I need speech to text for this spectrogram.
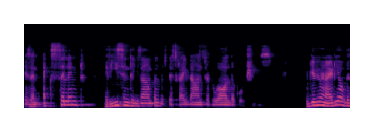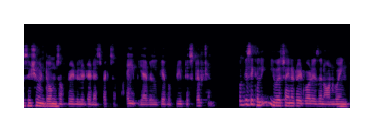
is an excellent recent example which describes the answer to all the questions. To give you an idea of this issue in terms of trade related aspects of IP, I will give a brief description. So basically, US-China trade war is an ongoing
